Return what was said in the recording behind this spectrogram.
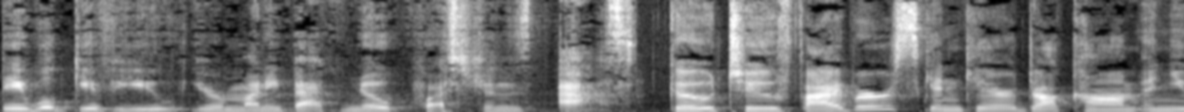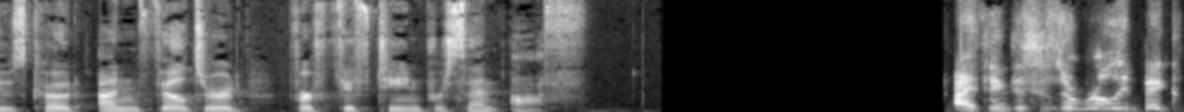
they will give you your money back, no questions asked. Go to fiberskincare.com and use code unfiltered for 15% off. I think this is a really big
